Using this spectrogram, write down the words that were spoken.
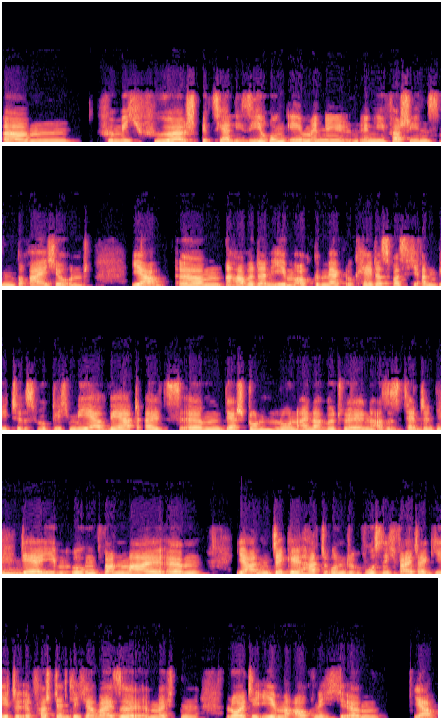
ähm, für mich für Spezialisierung eben in die, in die verschiedensten Bereiche und ja, ähm, habe dann eben auch gemerkt, okay, das, was ich anbiete, ist wirklich mehr wert als ähm, der Stundenlohn einer virtuellen Assistentin, mhm. der eben irgendwann mal ähm, ja einen Deckel hat und wo es nicht weitergeht. Äh, verständlicherweise möchten Leute eben auch nicht ähm, ja,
